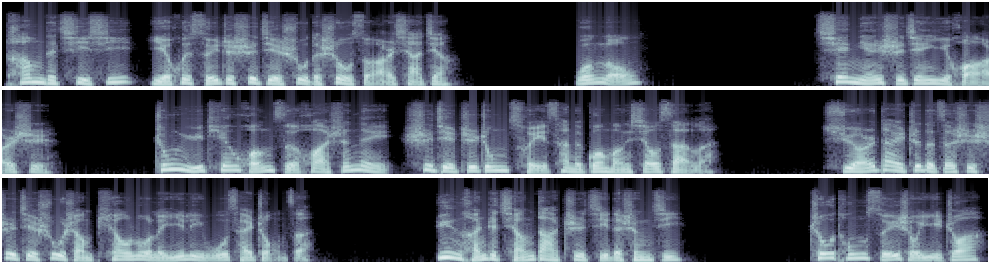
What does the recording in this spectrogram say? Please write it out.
他们的气息也会随着世界树的受损而下降。嗡隆，千年时间一晃而逝，终于天皇子化身内世界之中璀璨的光芒消散了，取而代之的则是世界树上飘落了一粒五彩种子，蕴含着强大至极的生机。周通随手一抓，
